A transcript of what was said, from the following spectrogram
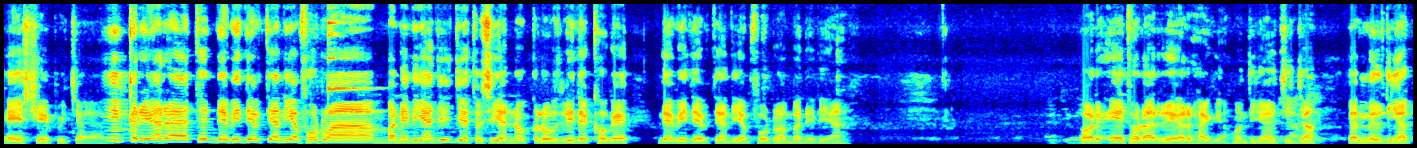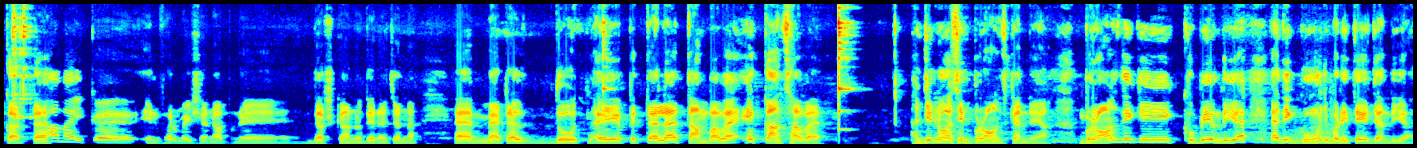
ਇਹ ਇਸ ਸ਼ੇਪ ਵਿੱਚ ਆਇਆ। ਇੱਕ ਰੇਅਰ ਹੈ ਇੱਥੇ ਦੇਵੀ ਦੇਵਤਿਆਂ ਦੀਆਂ ਫੋਟੋਆਂ ਬਣੀ ਦੀਆਂ ਜੀ ਜੇ ਤੁਸੀਂ ਇਹਨੂੰ ਕਲੋਜ਼ਲੀ ਦੇਖੋਗੇ ਦੇਵੀ ਦੇਵਤਿਆਂ ਦੀਆਂ ਫੋਟੋਆਂ ਬਣੀ ਦੀਆਂ। ਔਰ ਇਹ ਥੋੜਾ ਰੇਅਰ ਹੈਗੀਆਂ ਹੁੰਦੀਆਂ ਇਹ ਚੀਜ਼ਾਂ। ਇਹ ਮਿਲਦੀਆਂ ਘੱਟ ਹੈ। ਹਾਂ ਮੈਂ ਇੱਕ ਇਨਫੋਰਮੇਸ਼ਨ ਆਪਣੇ ਦਰਸ਼ਕਾਂ ਨੂੰ ਦੇਣਾ ਚਾਹੁੰਦਾ। ਇਹ ਮੈਟਲ ਦੋ ਇਹ ਪਿੱਤਲ ਹੈ ਤਾਂਬਾ ਹੈ ਇਹ ਕਾਂਸਾ ਹੈ। ਜਿਹਨੂੰ ਅਸੀਂ ਬ੍ਰੌਂਜ਼ ਕਹਿੰਦੇ ਆ ਬ੍ਰੌਂਜ਼ ਦੀ ਕੀ ਖੂਬੀ ਹੁੰਦੀ ਹੈ? ਇਹਦੀ ਗੂੰਜ ਬੜੀ ਤੇਜ਼ ਜਾਂਦੀ ਆ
